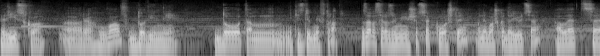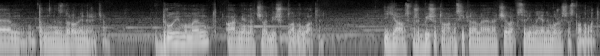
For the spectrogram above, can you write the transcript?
різко е, реагував до війни, до там якихось дрібних втрат. Зараз я розумію, що це кошти, вони важко даються, але це там не здоров'я, не життя. Другий момент армія навчила більше планувати. І я вам скажу більше того, наскільки вона мене навчила, все рівно я не можу все спланувати.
